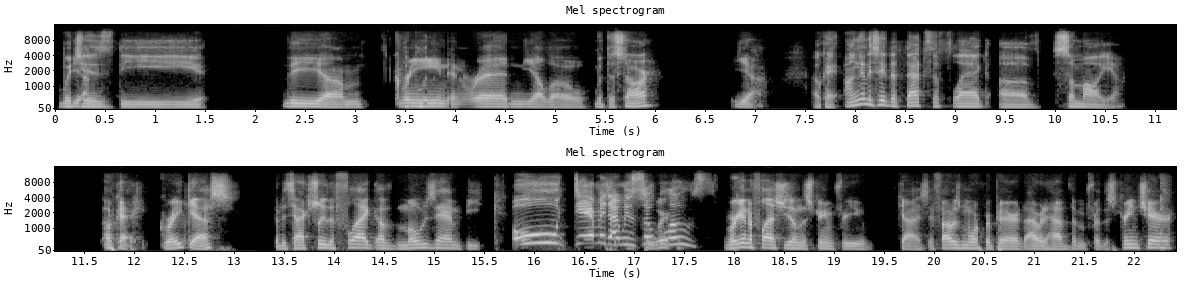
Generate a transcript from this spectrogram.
Which Yeah. is the the um, green and red and yellow. with the star? Yeah. Okay, I'm gonna say that that's the flag of Somalia. Okay. Great guess, but it's actually the flag of Mozambique. Oh damn it! I was So so we're- close. We're gonna flash these on the screen for you guys. If I was more prepared, I would have them for the screen share,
